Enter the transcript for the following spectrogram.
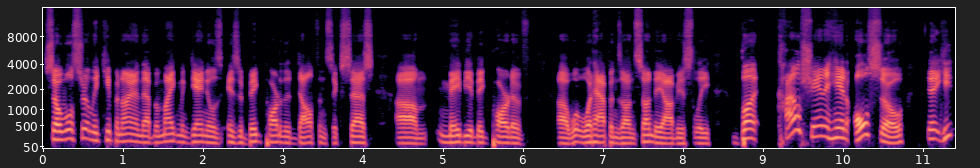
So we'll certainly keep an eye on that. But Mike McDaniels is a big part of the Dolphins' success. Um, maybe a big part of uh, what what happens on Sunday, obviously. But Kyle Shanahan also uh, he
